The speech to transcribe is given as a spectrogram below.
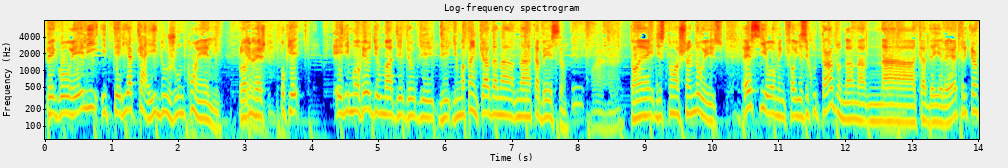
pegou ele e teria caído junto com ele. Provavelmente, porque ele morreu de uma, de, de, de- de, uma pancada na, na cabeça. Então é, eles estão achando isso. Esse homem foi executado na, na, na cadeia elétrica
